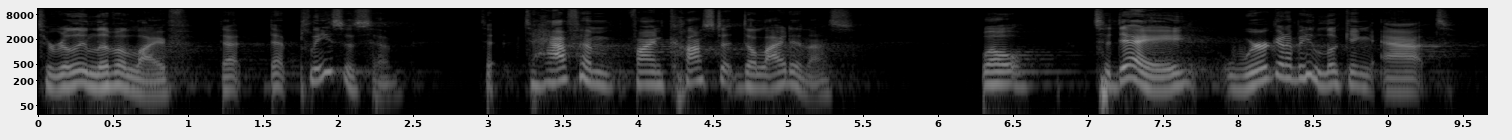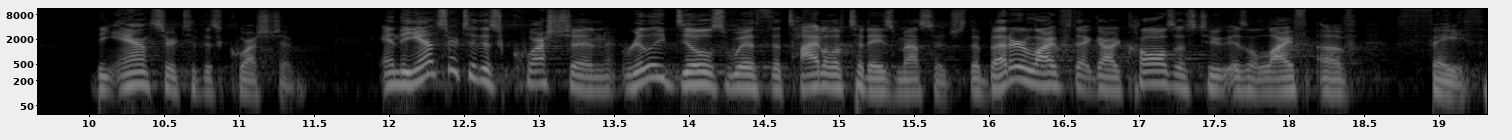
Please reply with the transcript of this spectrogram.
to really live a life that, that pleases Him? To, to have Him find constant delight in us? Well, today, we're going to be looking at the answer to this question. And the answer to this question really deals with the title of today's message. The better life that God calls us to is a life of faith.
